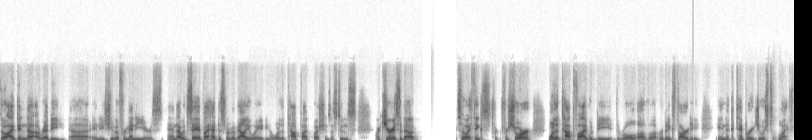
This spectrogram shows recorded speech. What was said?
So I've been a Rebbe uh, in yeshiva for many years, and I would say if I had to sort of evaluate, you know, what are the top five questions that students are curious about. So I think for, for sure, one of the top five would be the role of uh, rabbinic authority in a contemporary Jewish life.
